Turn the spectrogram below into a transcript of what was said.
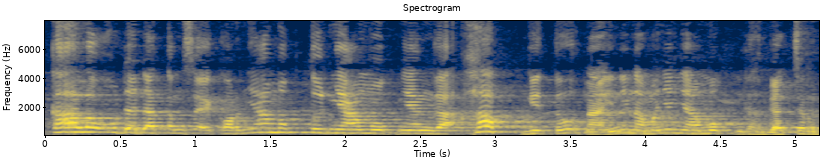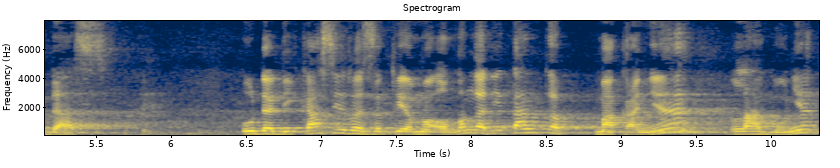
Kalau udah datang seekor nyamuk tuh nyamuknya nggak hap gitu. Nah ini namanya nyamuk nggak cerdas. Udah dikasih rezeki sama Allah nggak ditangkap. Makanya lagunya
